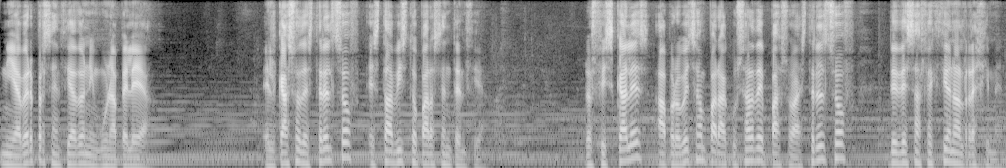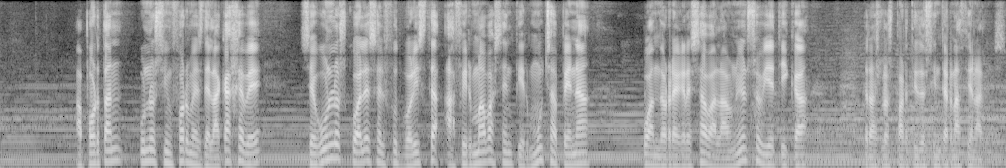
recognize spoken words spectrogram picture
ni haber presenciado ninguna pelea. El caso de Streltsov está visto para sentencia. Los fiscales aprovechan para acusar de paso a Streltsov de desafección al régimen. Aportan unos informes de la KGB según los cuales el futbolista afirmaba sentir mucha pena cuando regresaba a la Unión Soviética tras los partidos internacionales.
